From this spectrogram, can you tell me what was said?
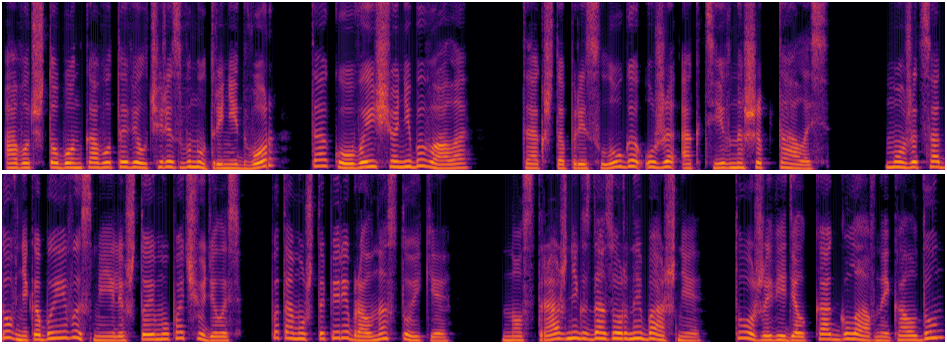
а вот чтобы он кого-то вел через внутренний двор, такого еще не бывало. Так что прислуга уже активно шепталась. Может, садовника бы и высмеяли, что ему почудилось, потому что перебрал настойки. Но стражник с дозорной башни тоже видел, как главный колдун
